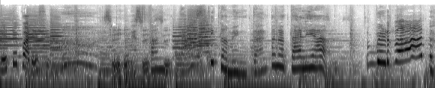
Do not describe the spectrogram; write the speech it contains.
¿Qué te parece? Sí, Es sí, sí. fantástica, me encanta, Natalia. ¿Verdad?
